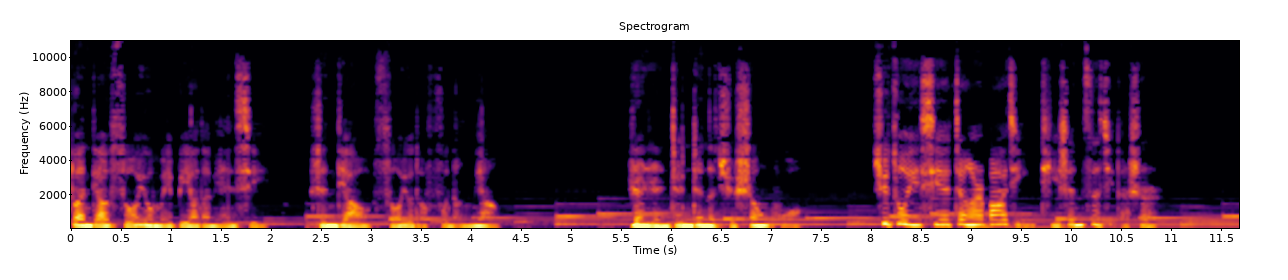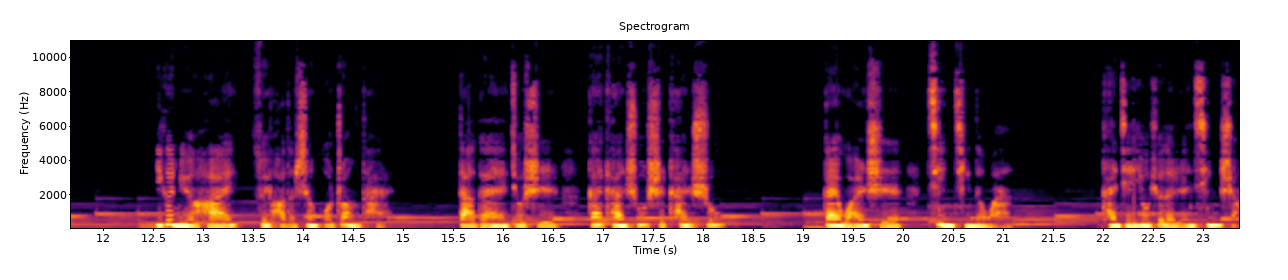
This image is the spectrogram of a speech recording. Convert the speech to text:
断掉所有没必要的联系，扔掉所有的负能量，认认真真的去生活，去做一些正儿八经提升自己的事儿。一个女孩最好的生活状态，大概就是该看书时看书，该玩时尽情的玩，看见优秀的人欣赏，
